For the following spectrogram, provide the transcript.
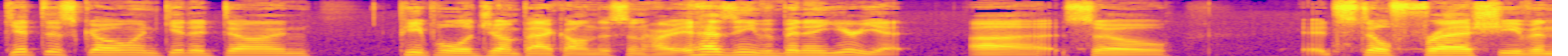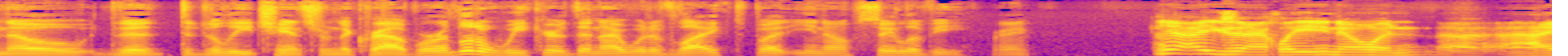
get this going, get it done. People will jump back on this in heart. It hasn't even been a year yet. Uh, so it's still fresh, even though the the delete chants from the crowd were a little weaker than I would have liked. But you know, say la vie, right? Yeah, exactly. You know, and uh, I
